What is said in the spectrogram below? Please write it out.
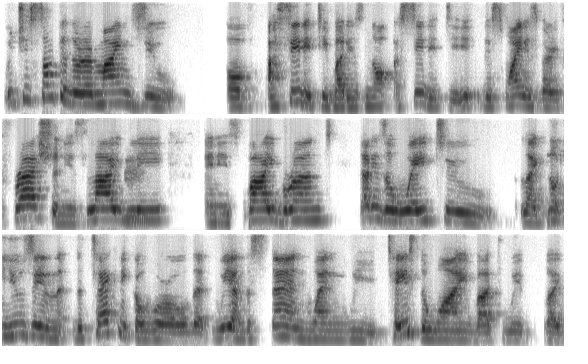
which is something that reminds you of acidity, but is not acidity, this wine is very fresh and is lively mm. and is vibrant. That is a way to like not using the technical world that we understand when we taste the wine, but with like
